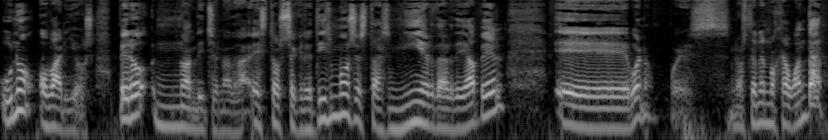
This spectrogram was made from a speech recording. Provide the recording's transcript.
uno o varios, pero no han dicho nada. Estos secretismos, estas mierdas de Apple, eh, bueno, pues nos tenemos que aguantar.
